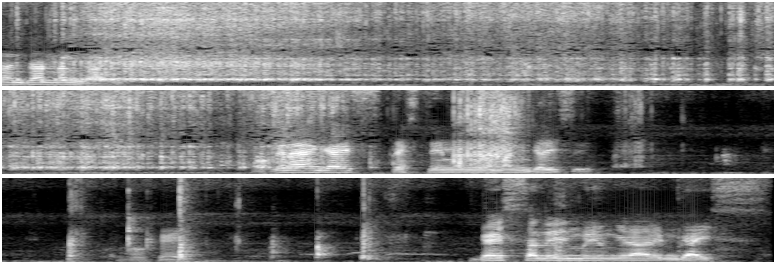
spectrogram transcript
Dandan lang guys. Okay na yan guys. Testing lang naman guys eh. Okay. Guys, salin mo yung ilalim guys.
